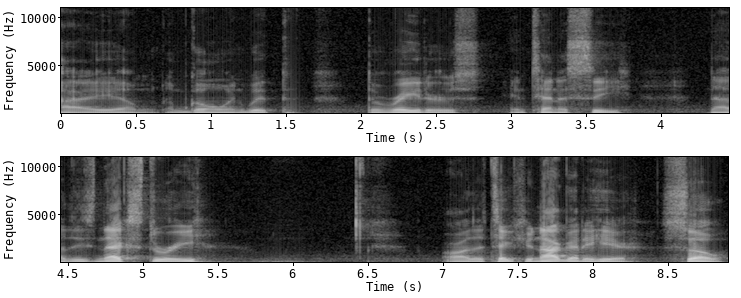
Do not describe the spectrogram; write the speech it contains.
I am I'm going with the Raiders in Tennessee. Now these next three are the takes you're not going to hear. So,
